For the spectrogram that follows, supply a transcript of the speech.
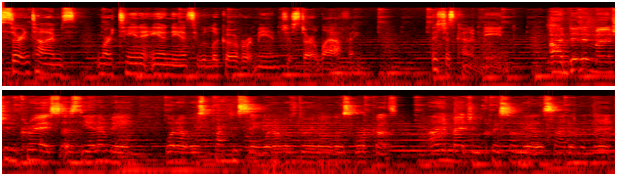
certain times Martina and Nancy would look over at me and just start laughing. It's just kind of mean. I did imagine Chris as the enemy when I was practicing, when I was doing all those workouts. I imagined Chris on the other side of the net.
